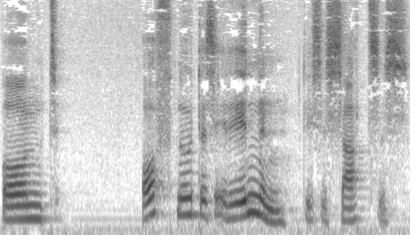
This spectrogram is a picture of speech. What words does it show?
Und oft nur das Erinnern dieses Satzes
